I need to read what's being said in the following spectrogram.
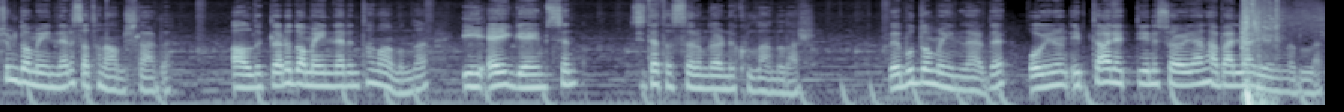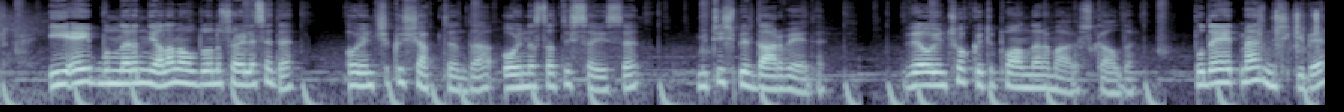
tüm domainleri satın almışlardı. Aldıkları domainlerin tamamında EA Games'in site tasarımlarını kullandılar. Ve bu domainlerde oyunun iptal ettiğini söyleyen haberler yayınladılar. EA bunların yalan olduğunu söylese de oyun çıkış yaptığında oyuna satış sayısı müthiş bir darbe yedi. Ve oyun çok kötü puanlara maruz kaldı. Bu da yetmezmiş gibi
